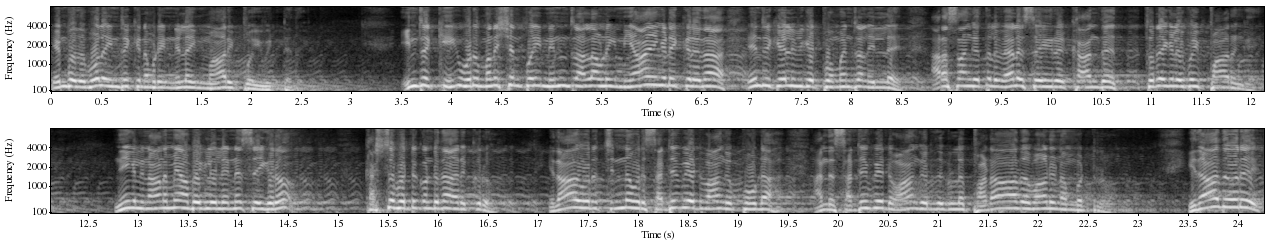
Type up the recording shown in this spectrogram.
என்பது போல இன்றைக்கு நம்முடைய நிலை மாறி போய்விட்டது இன்றைக்கு ஒரு மனுஷன் போய் நின்றால் அவனுக்கு நியாயம் கிடைக்கிறதா என்று கேள்வி கேட்போம் என்றால் இல்லை. அரசாங்கத்தில் வேலை செய்கிற அந்த துறைகளை போய் பாருங்க. நீங்களும் நானுமே அவைகளில் என்ன செய்கிறோம்? கஷ்டப்பட்டு கொண்டு தான் இருக்கிறோம். ஏதாவது ஒரு சின்ன ஒரு சர்டிஃபிகேட் வாங்க போடா. அந்த சர்டிஃபிகேட் வாங்குறதுக்குள்ள படாத பாடு நம்ம ஏதாவது ஒரு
